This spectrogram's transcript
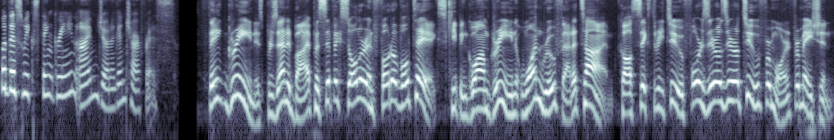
With this week's Think Green, I'm Jonagan Charfris. Think Green is presented by Pacific Solar and Photovoltaics, keeping Guam green one roof at a time. Call 632 4002 for more information.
